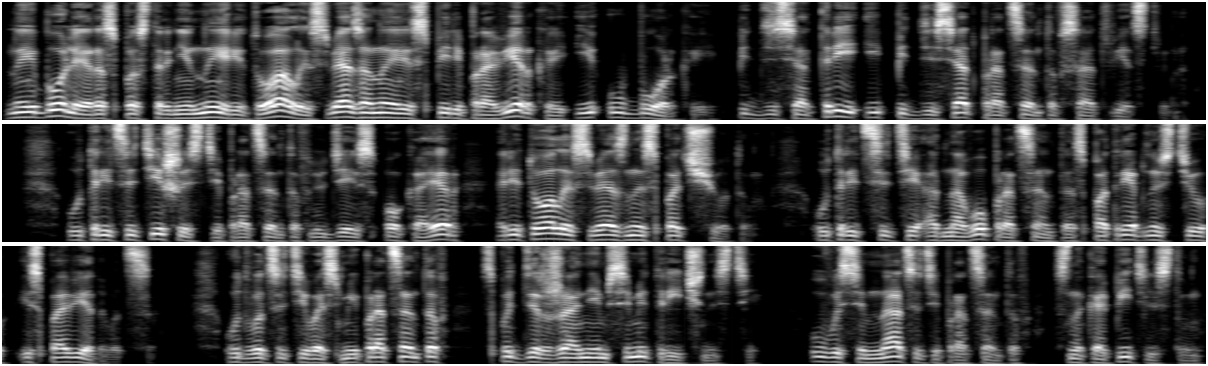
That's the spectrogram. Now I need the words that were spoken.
Наиболее распространены ритуалы, связанные с перепроверкой и уборкой, 53 и 50% соответственно. У 36% людей с ОКР ритуалы связаны с подсчетом, у 31% с потребностью исповедоваться, у 28% с поддержанием симметричности, у 18% с накопительством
